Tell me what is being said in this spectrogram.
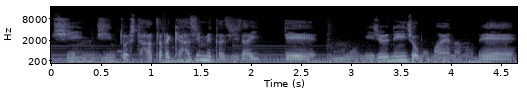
新人として働き始めた時代って、もう20年以上も前なので、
